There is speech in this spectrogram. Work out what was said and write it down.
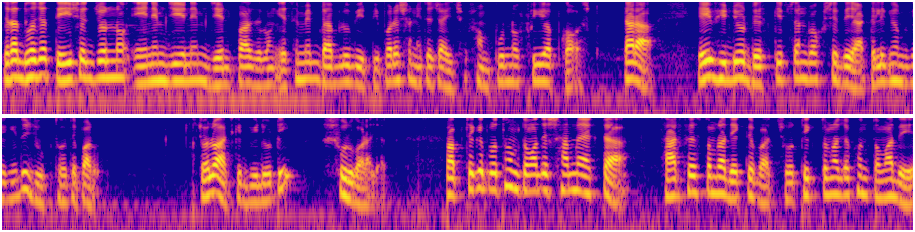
যারা দু হাজার তেইশের জন্য এনএম জিএনএম জেন পাস এবং এস এম এফ ডাব্লিউবির প্রিপারেশান নিতে চাইছো, সম্পূর্ণ ফ্রি অফ কস্ট তারা এই ভিডিও ডেসক্রিপশান বক্সে দেওয়া টেলিগ্রাম লিঙ্কে কিন্তু যুক্ত হতে পারো। চলো আজকের ভিডিওটি শুরু করা যাক। সব থেকে প্রথম তোমাদের সামনে একটা সারফেস তোমরা দেখতে পাচ্ছ, ঠিক তোমরা যখন তোমাদের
